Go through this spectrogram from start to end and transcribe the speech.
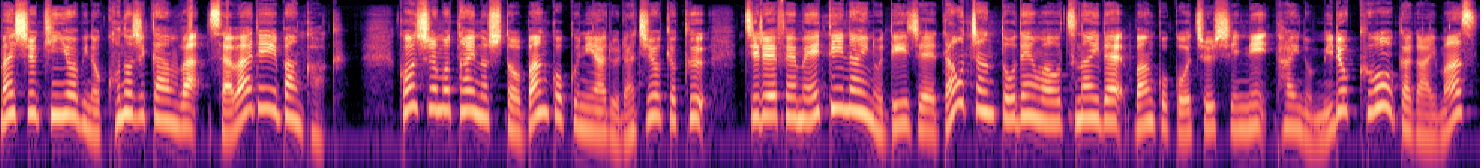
毎週金曜日のこの時間はサワディーバンコク。今週もタイの首都バンコクにあるラジオ局チル FM89 の DJ ダオちゃんとお電話をつないでバンコクを中心にタイの魅力を伺います。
